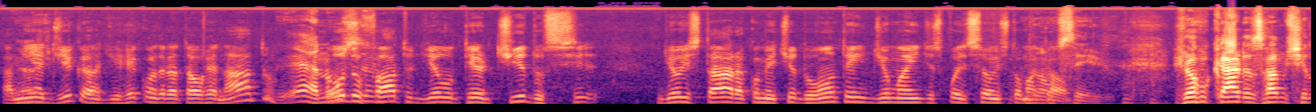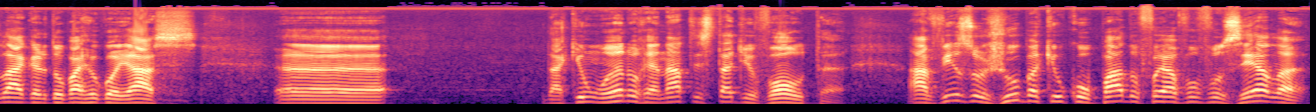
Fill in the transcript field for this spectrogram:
A minha dica de recontratar o Renato? É, não ou do sei. fato de eu ter tido, se- de eu estar acometido ontem de uma indisposição estomacal? Não sei. João Carlos Ramschlager, do bairro Goiás. Ah, daqui um ano o Renato está de volta. Avisa o Juba que o culpado foi a vuvuzela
